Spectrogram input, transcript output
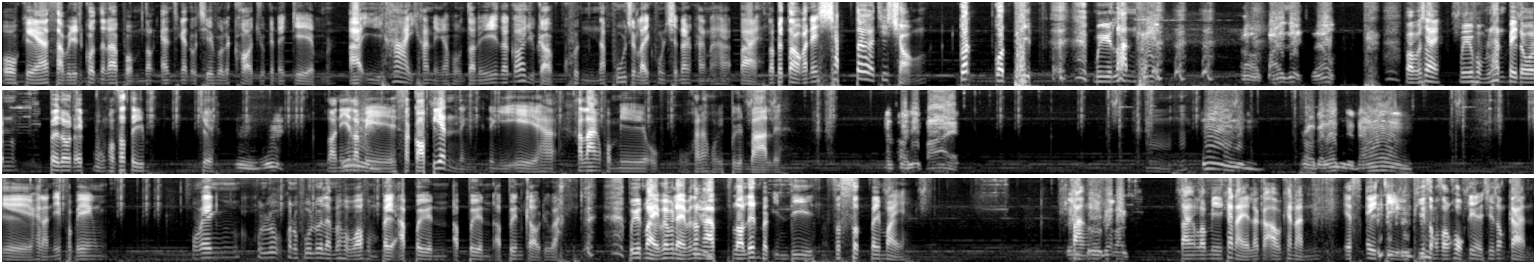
โอเคฮะสวัสดีทุกคนนะครับผมน้องแอนจิกันโอเชฟและคอร์ดอยู่กันในเกม RE 5อีกครั้งหนึ่งครับผมตอนนี้แล้วก็อยู่กับคุณนับผู้จากไลฟ์คุณชนะครั้งนะฮะไปเราไปต่อกันในชัปเตอร์ที่สองกดกดผิด มือลั่นอ่าไปสิแล้วเปล่าไม่ใช่ มือผมลั่นไปโดนไปโดนไอ้ปุ่มของสตรีมอืมอืมตอนนี้เรามีสกอร์เปียนหนึ่งหนึ่ง EA ฮะ ข้างล่างผมมีโอ้โหข้างล่างผมมีปืนบานเลยมันเอานี่ไปอืมฮึอืม เราไปเล่นอยู่นะโอเคขณะนี้ผมเอง ผมเองคุณรู้คุณพูดรู้อะไรไหมผมว่าผมไปอัพปืนอัพปืนอัพปืนเก่าดีกว่า ปืนใหม่ไม่เป็นไรไม่ต้องอัพเราเล่นแบบอินดี้สดๆใหม่ๆเล่นตังค์ปืนไปก่อนตังค์เรามีแค่ไหนแล้วก็เอาแค่นั้น SAG P 2 2 6นี่แหละที่ต้องการ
